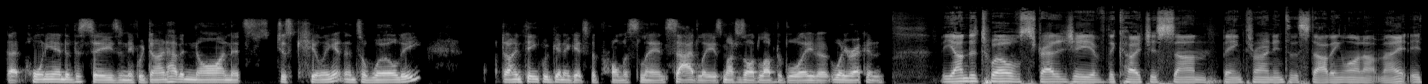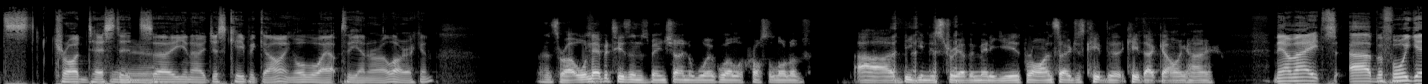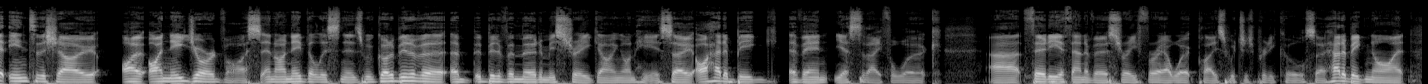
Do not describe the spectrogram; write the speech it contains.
that pointy end of the season. If we don't have a nine that's just killing it and it's a worldie, don't think we're going to get to the promised land, sadly, as much as I'd love to believe it. What do you reckon? The under 12 strategy of the coach's son being thrown into the starting lineup, mate. It's tried and tested. Yeah. So, you know, just keep it going all the way up to the NRL, I reckon. That's right. Well, nepotism's been shown to work well across a lot of uh, big industry over many years, Brian. So just keep the keep that going, hey. Now, mate, uh, before we get into the show, I, I need your advice and I need the listeners. We've got a bit of a, a, a, bit of a murder mystery going on here. So I had a big event yesterday for work, uh, 30th anniversary for our workplace, which is pretty cool. So had a big night,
